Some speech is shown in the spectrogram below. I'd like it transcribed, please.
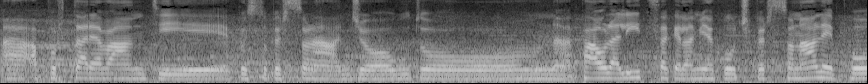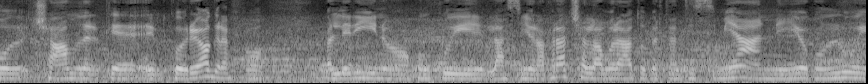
a, a portare avanti questo personaggio. Ho avuto un, Paola Lizza che è la mia coach personale, Paul Chamler che è il coreografo ballerino con cui la signora Fraccia ha lavorato per tantissimi anni. Io con lui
